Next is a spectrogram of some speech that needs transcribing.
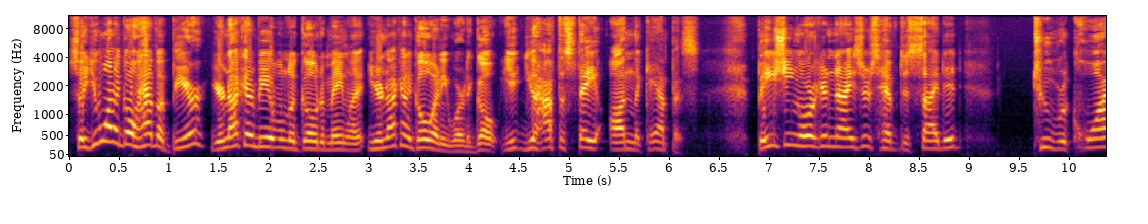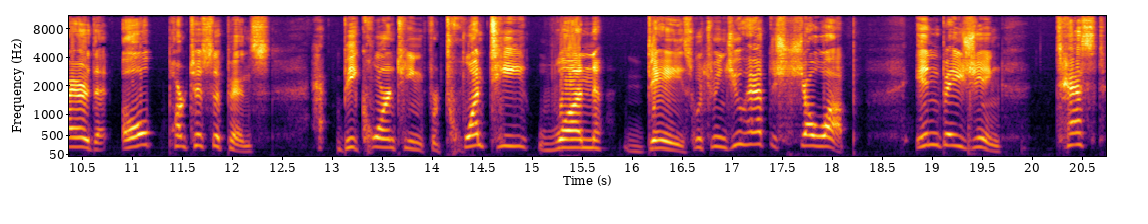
So you want to go have a beer? You're not going to be able to go to mainland. You're not going to go anywhere to go. You you have to stay on the campus. Beijing organizers have decided to require that all participants be quarantined for 21 days, which means you have to show up in Beijing, test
